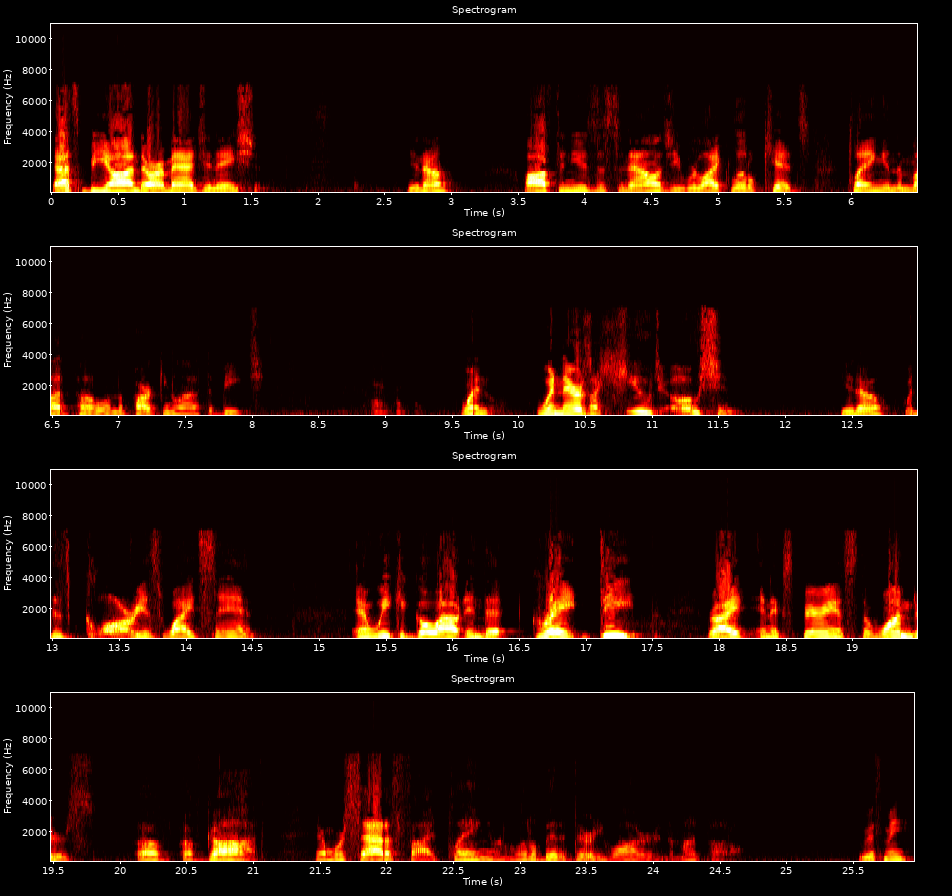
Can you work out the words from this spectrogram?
That's beyond our imagination. You know? I often use this analogy. We're like little kids playing in the mud puddle in the parking lot at the beach. When, when there's a huge ocean, you know, with this glorious white sand, and we could go out in that great deep, right, and experience the wonders of, of God and we're satisfied playing in a little bit of dirty water in the mud puddle. You with me?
